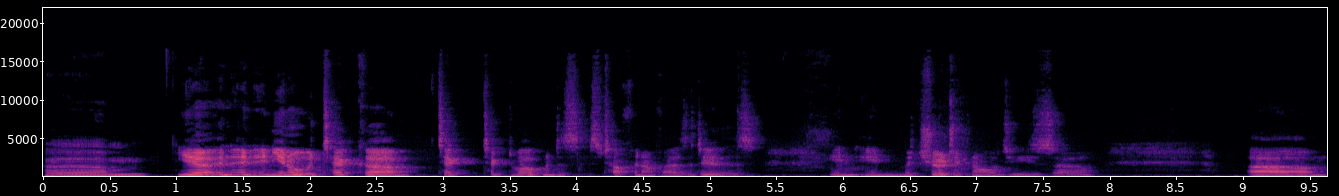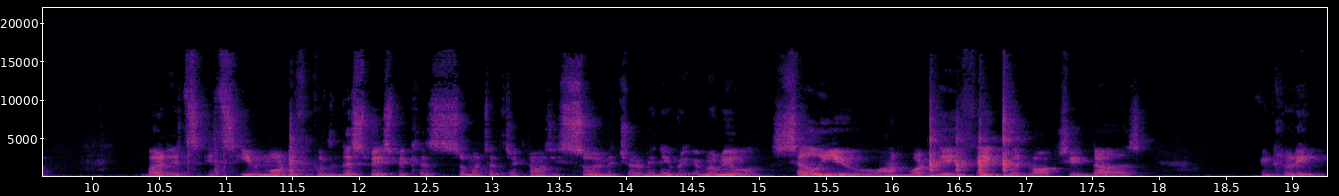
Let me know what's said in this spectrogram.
Um, Yeah, and, and, and you know, with tech, um, tech tech development is, is tough enough as it is in, in mature technologies. Uh, um, but it's it's even more difficult in this space because so much of the technology is so immature. I mean, everybody will sell you on what they think that blockchain does, including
